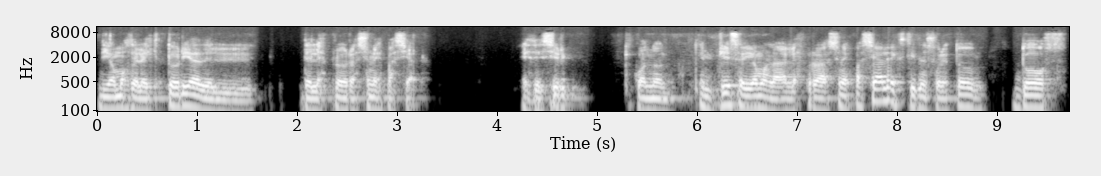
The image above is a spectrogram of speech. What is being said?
Digamos, de la historia de la exploración espacial. Es decir, que cuando empieza, digamos, la, exploración espacial, existen sobre todo dos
